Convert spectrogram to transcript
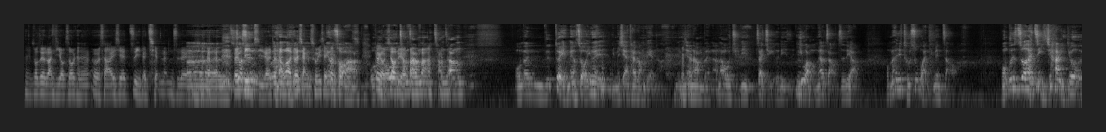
你说这个软体有时候可能扼杀一些自己的潜能之类的，呃，被逼急了，就好不好就会想出一些更好啊，更有效率的方法，常常。我们对没有错，因为你们现在太方便了，你们现在太方便了。那我举例，再举一个例子。以往我们要找资料，我们要去图书馆里面找。我们不是坐在自己家里就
